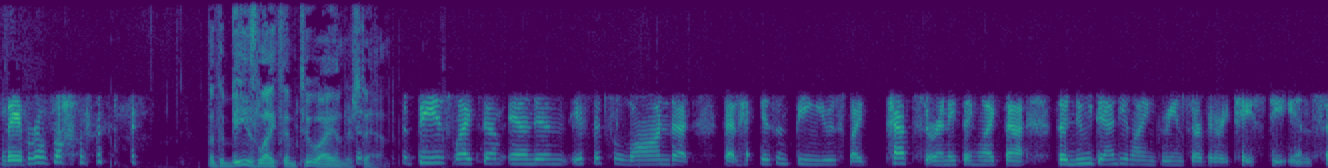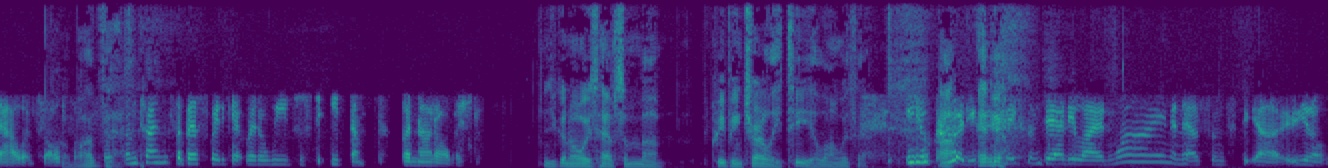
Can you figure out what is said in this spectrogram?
Labor of love But the bees like them too, I understand. The, the, bees like them, and in if it's a lawn that that isn't being used by pets or anything like that, the new dandelion greens are very tasty in salads. Also, so sometimes the best way to get rid of weeds is to eat them, but not always. You can always have some uh, creeping Charlie tea along with that. You uh, could. Uh, you anyway. could make some dandelion wine and have some, uh, you know,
